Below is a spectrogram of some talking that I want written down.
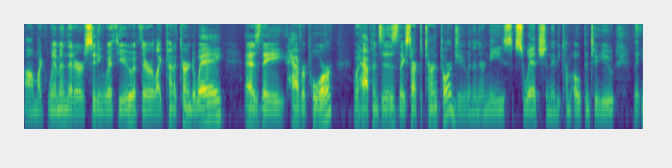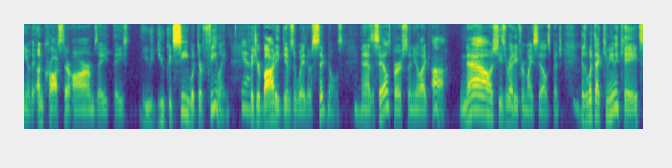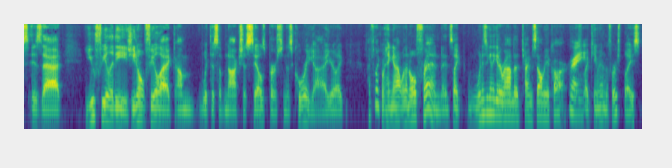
Um, like women that are sitting with you, if they're like kind of turned away as they have rapport, what happens is they start to turn towards you and then their knees switch and they become open to you. They, you know, they uncross their arms. They, they, you, you could see what they're feeling Yeah. because your body gives away those signals. And as a salesperson, you're like, ah, now she's ready for my sales pitch. Hmm. Because what that communicates is that you feel at ease. You don't feel like I'm with this obnoxious salesperson, this Corey guy. You're like, I feel like I'm hanging out with an old friend. And it's like, when is he going to get around to trying to sell me a car? That's Right. why I came in in the first place.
